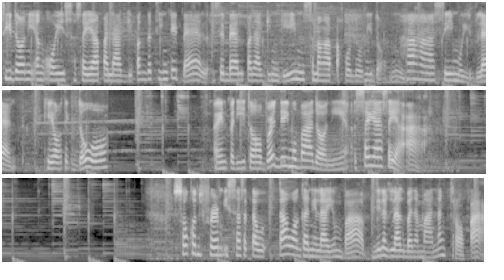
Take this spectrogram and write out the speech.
Si Donnie ang oy sasaya palagi pagdating kay Belle. Si Belle palaging game sa mga pakulo ni Donnie. Haha, same wavelength. Chaotic duo. Ayun pa dito, birthday mo ba Donnie? Saya-saya ah. So confirm isa sa taw- tawagan nila yung Bob. Nilaglag ba naman ng tropa?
